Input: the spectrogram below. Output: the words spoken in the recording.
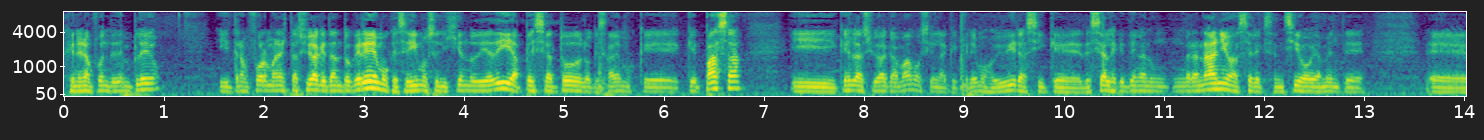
generan fuente de empleo y transforman esta ciudad que tanto queremos, que seguimos eligiendo día a día, pese a todo lo que sabemos que, pasa y que es la ciudad que amamos y en la que queremos vivir. Así que desearles que tengan un, gran año, hacer extensivo, obviamente, eh,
